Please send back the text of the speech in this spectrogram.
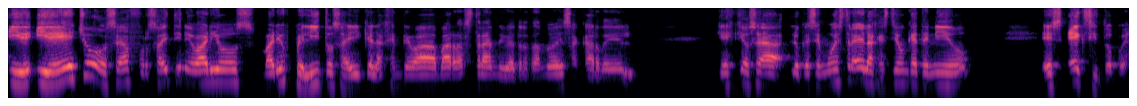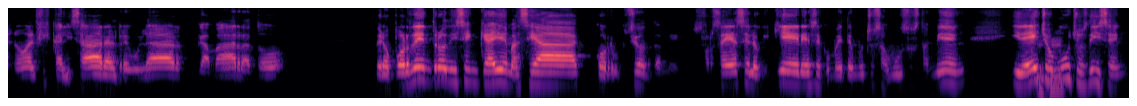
Y de, y de hecho, o sea, Forsyth tiene varios, varios pelitos ahí que la gente va, va arrastrando y va tratando de sacar de él. Que es que, o sea, lo que se muestra de la gestión que ha tenido es éxito, pues, ¿no? Al fiscalizar, al regular, gamarra, todo. Pero por dentro dicen que hay demasiada corrupción también. Forsyth hace lo que quiere, se cometen muchos abusos también. Y de hecho, muchos dicen,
